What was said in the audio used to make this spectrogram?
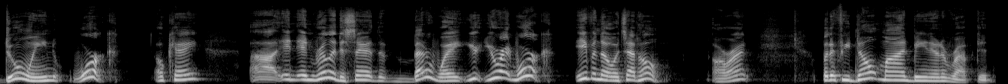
doing work. Okay. Uh, and, and really, to say it the better way, you're, you're at work even though it's at home. All right. But if you don't mind being interrupted,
